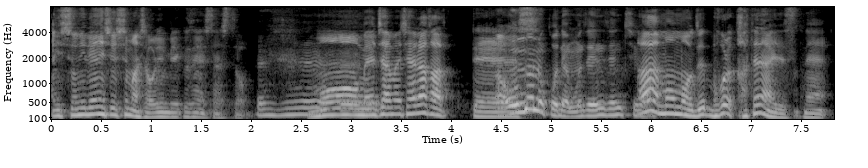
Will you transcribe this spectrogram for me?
一緒に練習しました、オリンピック選手たちと。ももうめちゃめちゃ偉かって。あ、女の子でも全然違う。ああ、もうもうぜ僕ら勝てないですね。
